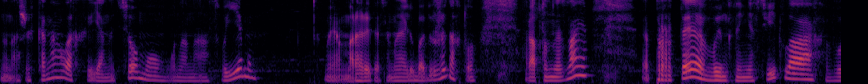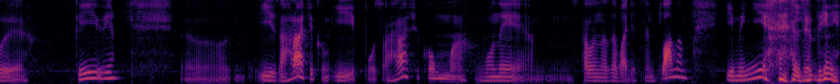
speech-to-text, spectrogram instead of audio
на наших каналах. Я на цьому, вона на своєму. Моя Маргарита це моя люба дружина, хто раптом не знає. Проте вимкнення світла в Києві е, і за графіком, і поза графіком вони стали на заваді цим планом. І мені, людині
